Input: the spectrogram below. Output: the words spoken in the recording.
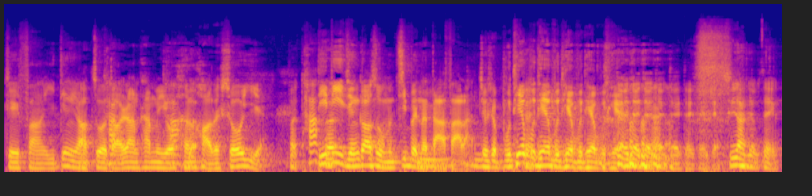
这方一定要做到啊他让他们有很好的收益。不，它和滴滴已经告诉我们基本的打法了，就是补贴补贴补贴补贴补贴。对对对对对对对对，实际上就是这个。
